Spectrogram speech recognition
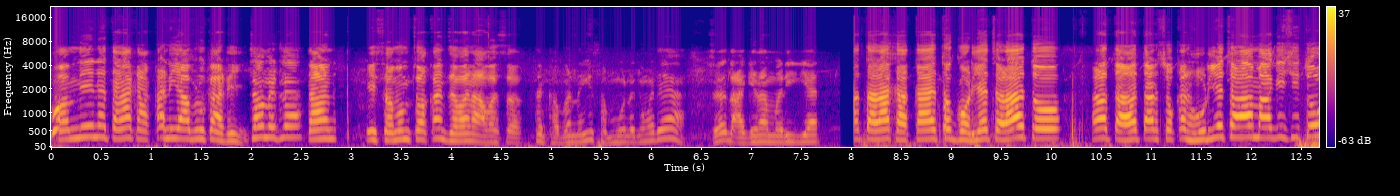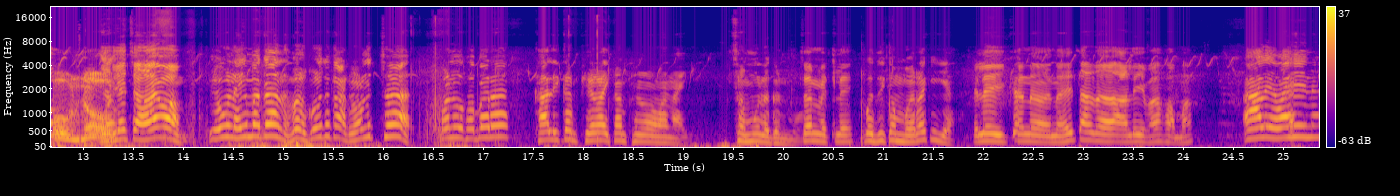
કોમની ને તારા કાકાની આબડું કાઢી. ચમ એટલે? તાણ એ સમમ ચોકાન જવાના આવે છે. તને ખબર નહીં સમૂહ લગ્નમાં ત્યાં દાગીના મરી ગયા. તારા કાકાએ તો ઘોડિયા ચડાયો તો અને તારા તાર છોકરાને હોડિયા ચડાવવા માંગી છે તો? ઘોડિયા ચડાવ્યો આમ. એવું નહીં મકાન. વરઘોડો તો કાઢવાનું જ છે. પણ એવું ખબર હે ખાલી કામ ફેરવાય કામ ફેરવાના નહીં સમૂહ લગ્નમાં. ચમ એટલે? બધી કામ મરા ગયા. એટલે ઈકન નહીં તાર આલે એવા હમા. આ લેવા હે ને?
